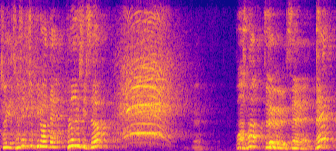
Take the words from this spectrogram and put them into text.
저희 재생 좀 필요한데 불러줄 수 있어요? 네. 자, 하나, 둘, 셋, 넷.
